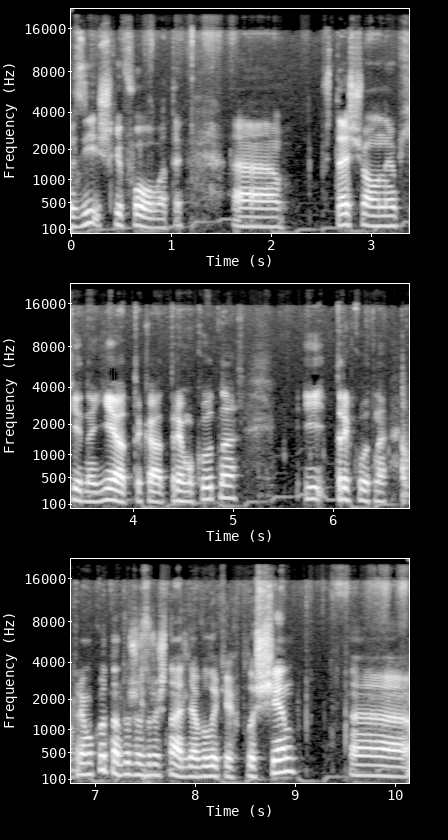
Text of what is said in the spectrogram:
зішліфовувати. Те, що вам необхідно, є така прямокутна і трикутна. Прямокутна дуже зручна для великих площин. Е,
